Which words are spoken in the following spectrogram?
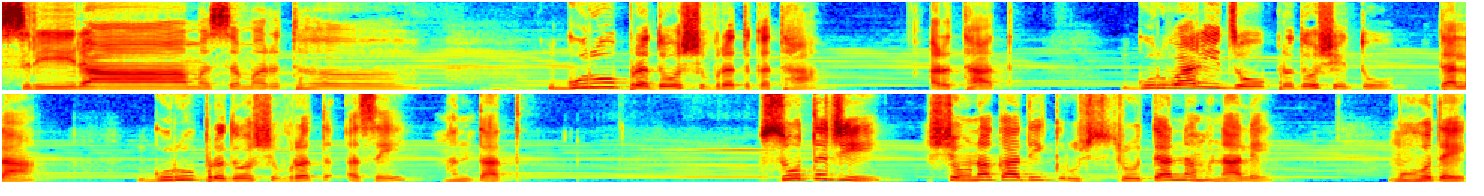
श्रीराम समर्थ। गुरु प्रदोष व्रत कथा अर्थात गुरुवारी जो प्रदोष येतो त्याला गुरुप्रदोष व्रत असे म्हणतात. सूतजी शौनकाधिक श्रोत्यांना म्हणाले महोदय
